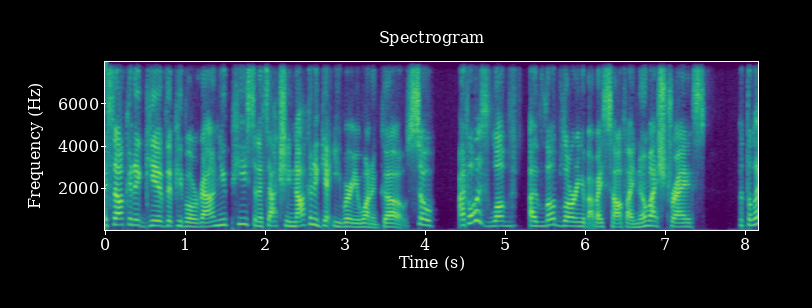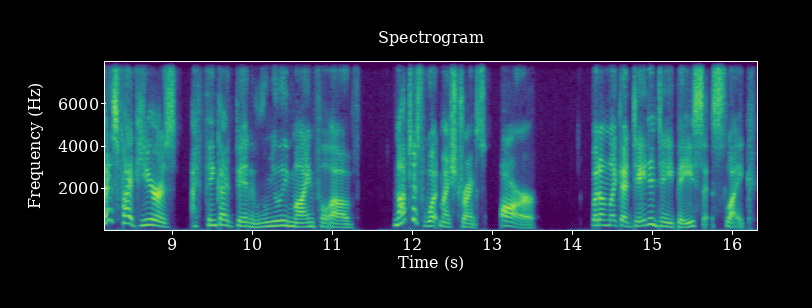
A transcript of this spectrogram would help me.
it's not going to give the people around you peace and it's actually not going to get you where you want to go. So I've always loved, I love learning about myself. I know my strengths, but the last five years, I think I've been really mindful of not just what my strengths are, but on like a day to day basis, like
